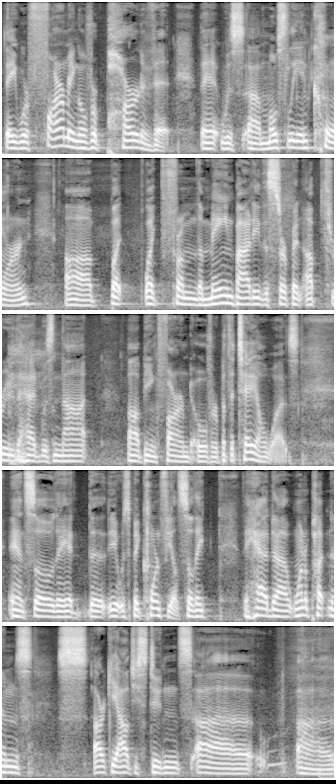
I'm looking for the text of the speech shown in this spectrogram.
they were farming over part of it. It was uh, mostly in corn, uh, but like from the main body the serpent up through the head was not uh, being farmed over, but the tail was. And so they had the it was big cornfield. So they they had uh, one of Putnam's archaeology students, uh, uh,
